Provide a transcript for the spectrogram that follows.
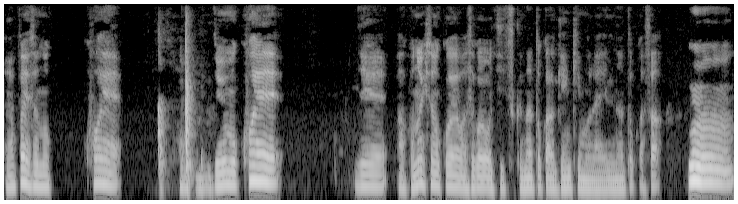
やっぱりその声、うん自分も声で、あ、この人の声はすごい落ち着くなとか、元気もらえるなとかさ、うん。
